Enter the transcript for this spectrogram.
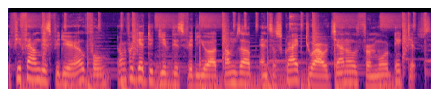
If you found this video helpful, don't forget to give this video a thumbs up and subscribe to our channel for more tech tips.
